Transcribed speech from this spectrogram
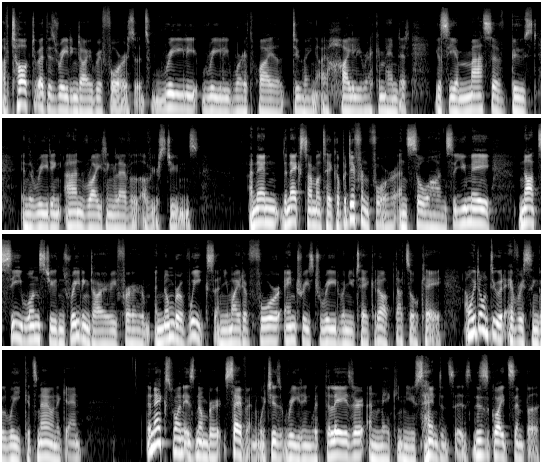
I've talked about this reading diary before, so it's really, really worthwhile doing. I highly recommend it. You'll see a massive boost in the reading and writing level of your students. And then the next time I'll take up a different four and so on. So you may not see one student's reading diary for a number of weeks and you might have four entries to read when you take it up. That's okay. And we don't do it every single week, it's now and again. The next one is number seven, which is reading with the laser and making new sentences. This is quite simple.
